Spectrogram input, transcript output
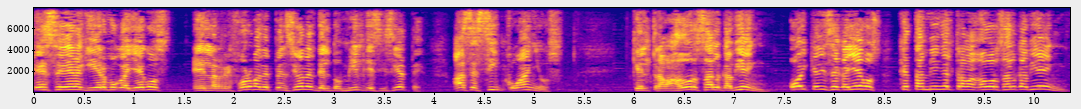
Ese era Guillermo Gallegos en la reforma de pensiones del 2017, hace cinco años. Que el trabajador salga bien. Hoy que dice Gallegos, que también el trabajador salga bien.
